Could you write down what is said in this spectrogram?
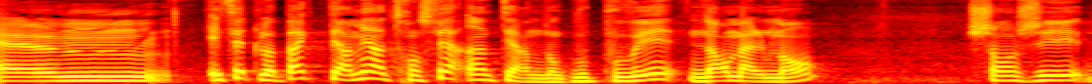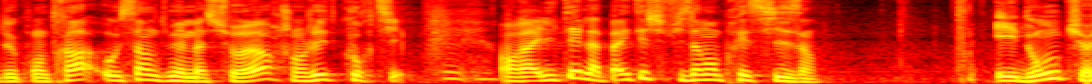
Euh, et cette loi Pacte permet un transfert interne. Donc vous pouvez normalement changer de contrat au sein du même assureur, changer de courtier. Mm-hmm. En réalité, elle n'a pas été suffisamment précise. Et donc,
